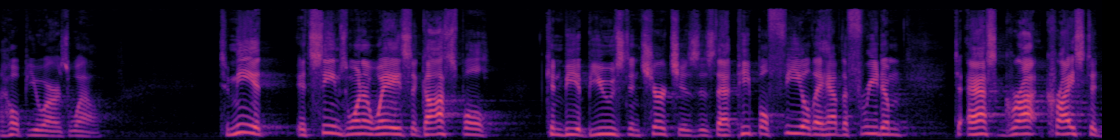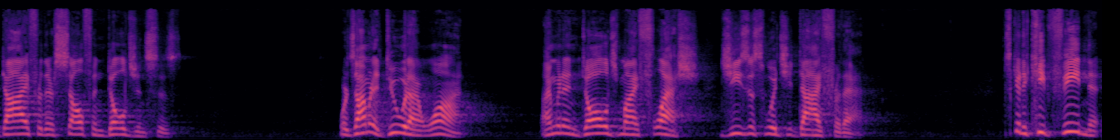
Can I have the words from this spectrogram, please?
I hope you are as well. To me, it, it seems one of the ways the gospel can be abused in churches is that people feel they have the freedom to ask Christ to die for their self indulgences. Words, I'm going to do what I want. I'm going to indulge my flesh. Jesus, would you die for that? It's going to keep feeding it.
